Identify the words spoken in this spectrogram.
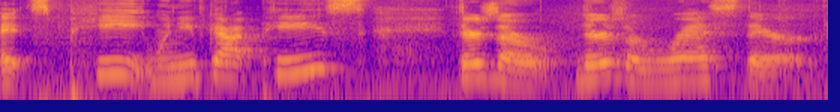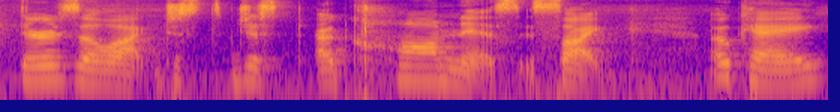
it's peace. When you've got peace, there's a there's a rest there. There's a like just just a calmness. It's like, okay,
